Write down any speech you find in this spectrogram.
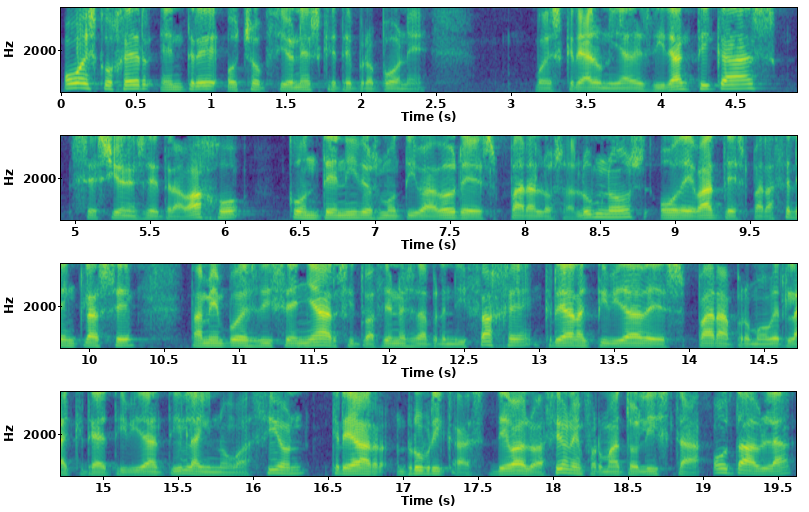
o escoger entre ocho opciones que te propone. Puedes crear unidades didácticas, sesiones de trabajo, contenidos motivadores para los alumnos o debates para hacer en clase. También puedes diseñar situaciones de aprendizaje, crear actividades para promover la creatividad y la innovación, crear rúbricas de evaluación en formato lista o tabla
